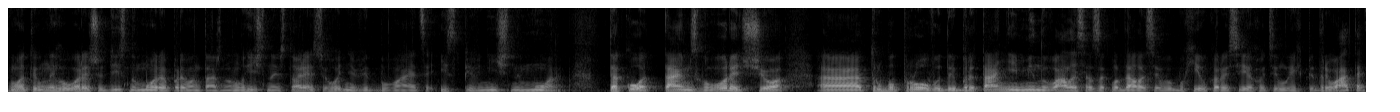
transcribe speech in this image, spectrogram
От і вони говорять, що дійсно море перевантажено. Аналогічна історія сьогодні відбувається із Північним морем. Так от, Таймс говорить, що е, трубопроводи Британії мінувалися, закладалася вибухівка, Росія хотіла їх підривати.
